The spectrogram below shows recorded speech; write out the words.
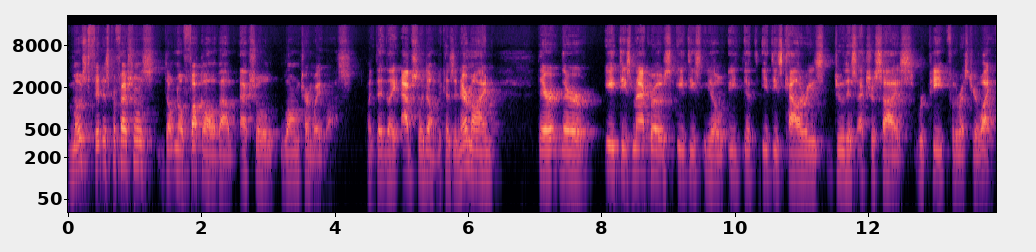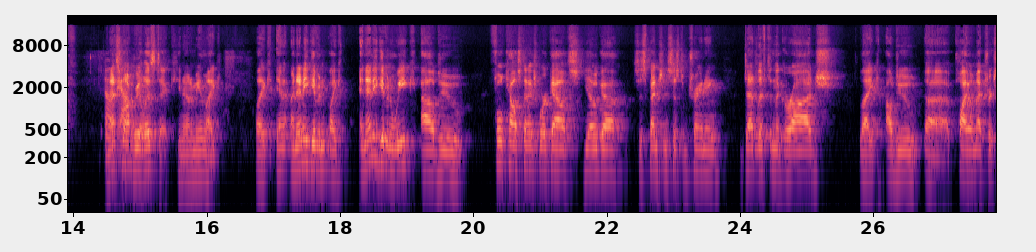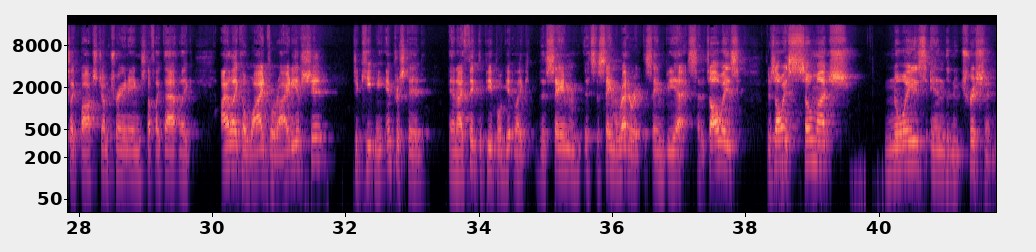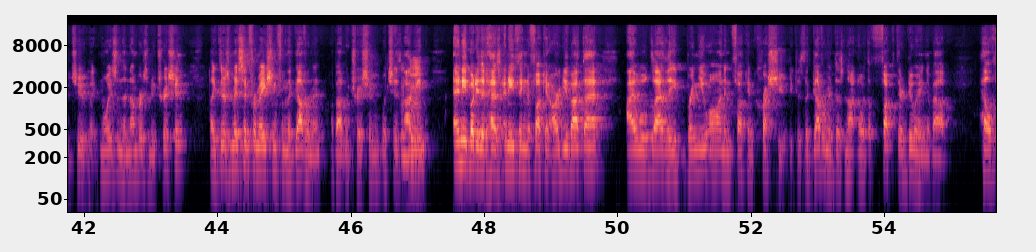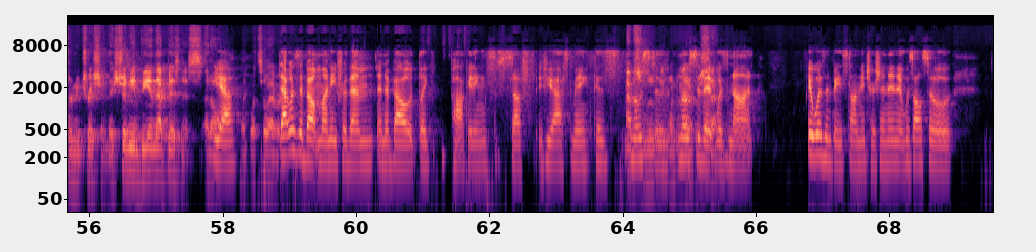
most fitness professionals don't know fuck all about actual long term weight loss. Like they, they absolutely don't because in their mind they're they're eat these macros, eat these you know eat eat these calories, do this exercise, repeat for the rest of your life. And Oh, that's yeah. not realistic. You know what I mean? Like like in, on any given like in any given week, I'll do full calisthenics workouts, yoga, suspension system training, deadlift in the garage. Like I'll do uh, plyometrics, like box jump training, stuff like that. Like I like a wide variety of shit to keep me interested. And I think that people get like the same. It's the same rhetoric, the same BS, and it's always there's always so much noise in the nutrition too, like noise in the numbers nutrition. Like there's misinformation from the government about nutrition, which is, I Mhm. mean, anybody that has anything to fucking argue about that, I will gladly bring you on and fucking crush you because the government does not know what the fuck they're doing about health or nutrition. They shouldn't even be in that business at all, Yeah. like whatsoever. that was about money for them and about like pocketing stuff if you ask me because most of most of it was not it wasn't based on nutrition and it was also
